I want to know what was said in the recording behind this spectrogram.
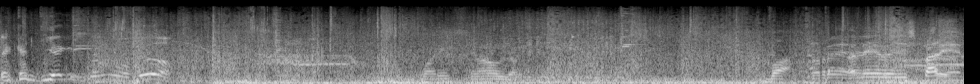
La cantidad que somos, boludo. Buenísimo, auto. Buah, corre. Dale, disparen.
